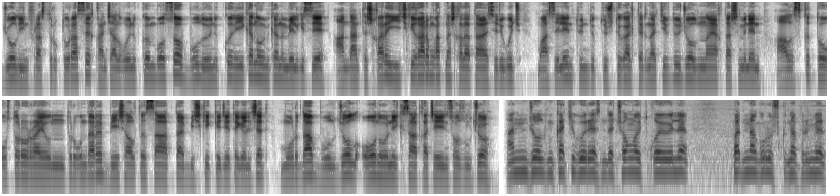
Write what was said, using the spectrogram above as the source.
Жол инфраструктурасы канчалык өнүккөн болсо бул өнүккөн экономиканын белгиси андан тышкары ички карым катнашка да таасири күч маселен түндүк түштүк альтернативдүү жолдун аякташы менен алыскы тогуз тороо районунун тургундары беш алты саатта бишкекке жете келишет мурда бул жол он он эки саатка чейин созулчу. Анын жолдун категориясын да чоңойтуп коюп эле под нагрузку например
